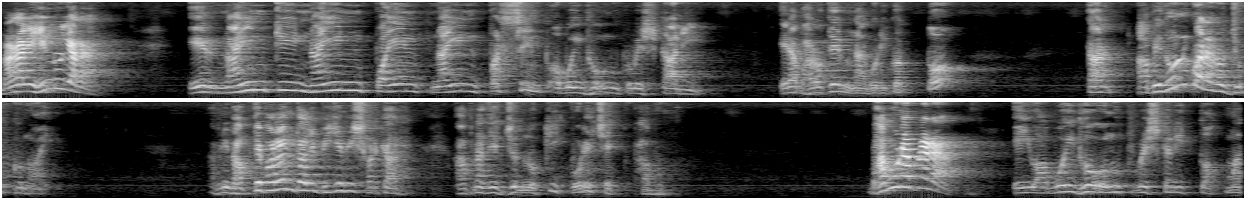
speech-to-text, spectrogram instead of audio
বাঙালি হিন্দু যারা, এর ninety nine point nine percent অবৈধ অনুপ্রবেশকারী, এরা ভারতের নাগরিকত্ব, তার আবেদন করারও যোগ্য নয়। আপনি ভাবতে পারেন তাহলে বিজেপি সরকার আপনাদের জন্য কি করেছে, ভাবুন। ভাবুন আপনারা। এই অবৈধ অনুপ্রবেশকারী তকমা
